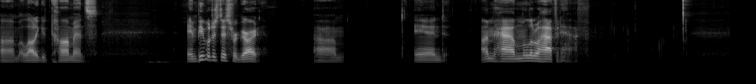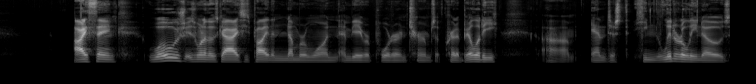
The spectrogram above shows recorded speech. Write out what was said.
Um, a lot of good comments. And people just disregard it. Um, and I'm, ha- I'm a little half and half. I think Woj is one of those guys. He's probably the number one NBA reporter in terms of credibility. Um, and just he literally knows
